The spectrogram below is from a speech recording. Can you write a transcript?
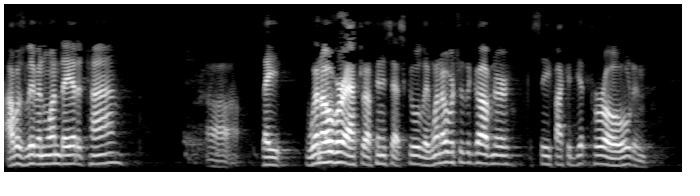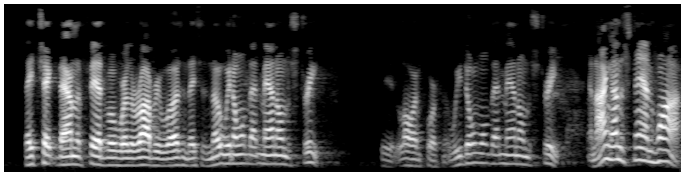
I was living one day at a time. Uh, they went over after I finished that school. They went over to the governor to see if I could get paroled, and they checked down to Federal where the robbery was, and they said, no, we don't want that man on the street. The law enforcement, we don't want that man on the street. And I can understand why.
